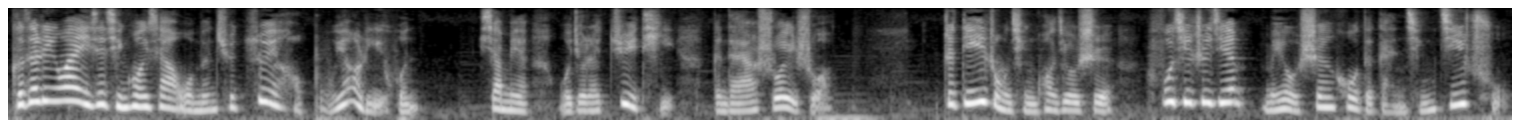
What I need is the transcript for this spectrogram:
可在另外一些情况下，我们却最好不要离婚。下面我就来具体跟大家说一说。这第一种情况就是夫妻之间没有深厚的感情基础。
